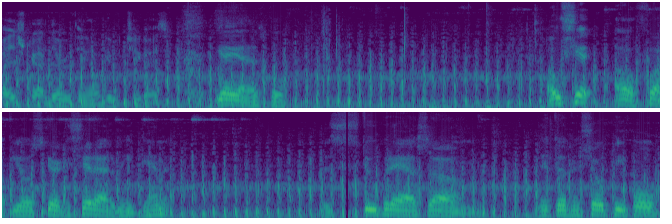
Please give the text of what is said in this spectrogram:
I just grabbed everything. I'll give it to you guys. Yeah, yeah, that's cool. Oh shit! Oh fuck! You scared the shit out of me. Damn it! This stupid ass um, it doesn't show people.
